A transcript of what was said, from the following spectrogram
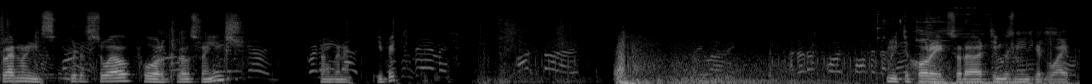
Flatline is good as well for close range. I'm gonna keep it. Damage. Reloading. Another squad spotted We need to hurry so the team doesn't get wiped.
